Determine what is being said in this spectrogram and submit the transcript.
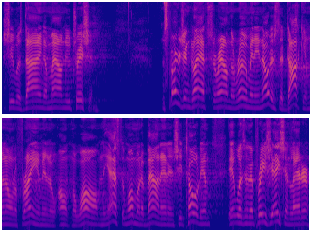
She was dying of malnutrition. Spurgeon glanced around the room and he noticed a document on a frame the, on the wall. And he asked the woman about it, and she told him it was an appreciation letter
